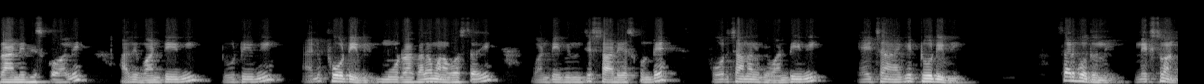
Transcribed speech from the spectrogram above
బ్రాండెడ్ తీసుకోవాలి. అది one TB two TB and four TB. మూడు రకాల మనకు వస్తుంది వన్ టీబీ నుంచి స్టార్ట్ చేసుకుంటే ఫోర్ ఛానల్కి వన్ టీబీ ఎయిట్ ఛానల్కి టూ టీబీ. సరిపోతుంది. Next one.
